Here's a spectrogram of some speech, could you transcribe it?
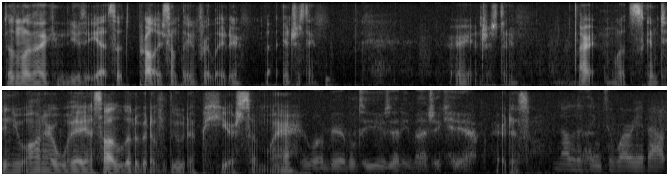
Doesn't look like I can use it yet, so it's probably something for later. But interesting. Very interesting. Alright, let's continue on our way. I saw a little bit of loot up here somewhere. We won't be able to use any magic here. There it is. Another thing to worry about.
